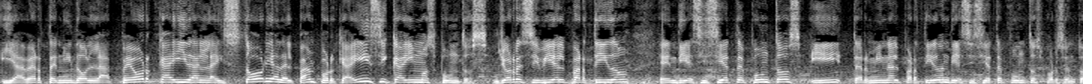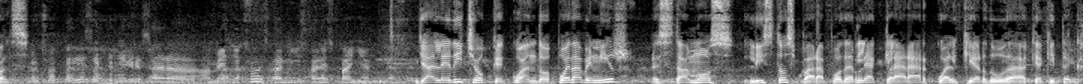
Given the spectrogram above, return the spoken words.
y haber tenido la peor caída en la historia del PAN, porque ahí sí caímos puntos. Yo recibí el partido en 17 puntos y termina el partido en 17 puntos porcentuales. Su experiencia que regresara a México está en, está en España. Ya le he dicho que cuando pueda venir estamos listos para poderle aclarar cualquier duda que aquí tenga.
